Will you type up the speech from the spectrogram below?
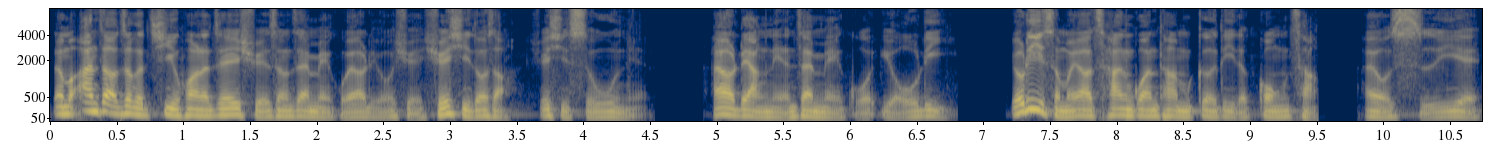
那么按照这个计划呢，这些学生在美国要留学，学习多少？学习十五年，还有两年在美国游历。游历什么？要参观他们各地的工厂，还有实业，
